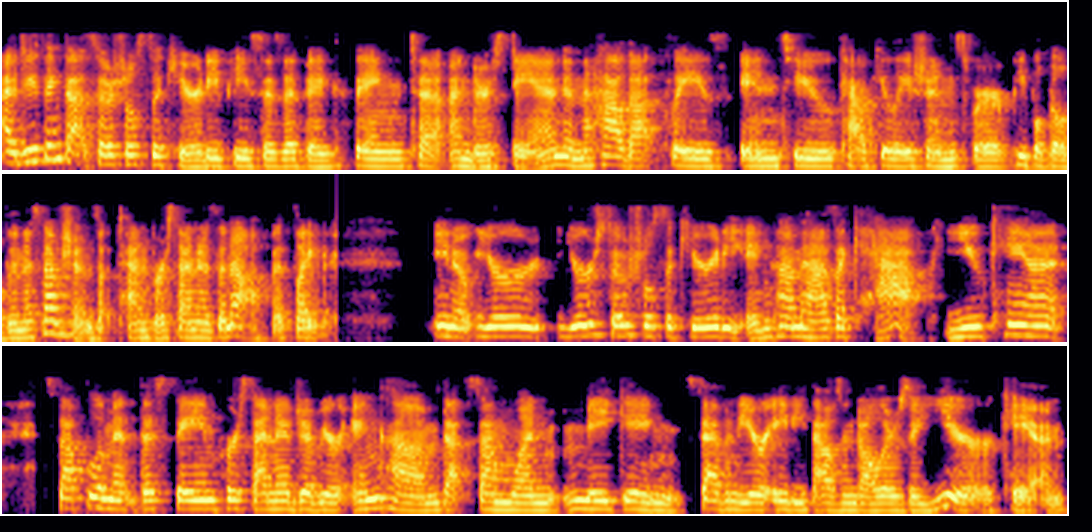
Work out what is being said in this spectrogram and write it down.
I do think that social security piece is a big thing to understand and how that plays into calculations where people build in assumptions that 10% is enough. It's like you know your your social security income has a cap. You can't supplement the same percentage of your income that someone making 70 or 80 thousand dollars a year can.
